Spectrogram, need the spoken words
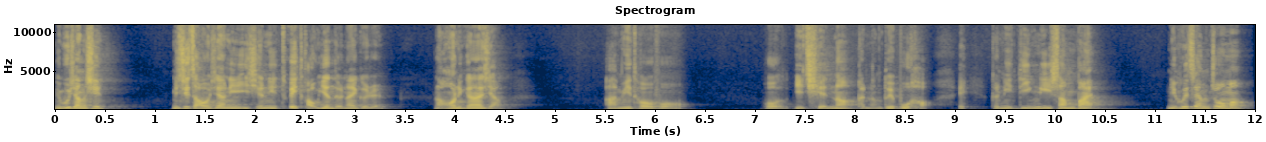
你不相信？你去找一下你以前你最讨厌的那个人，然后你跟他讲：“阿弥陀佛，我以前呢可能对不好，哎，跟你顶礼三拜，你会这样做吗？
